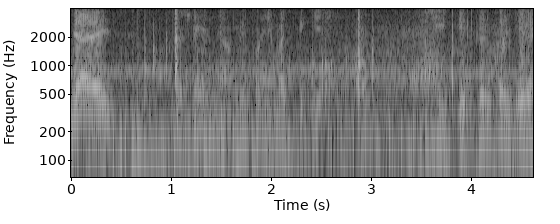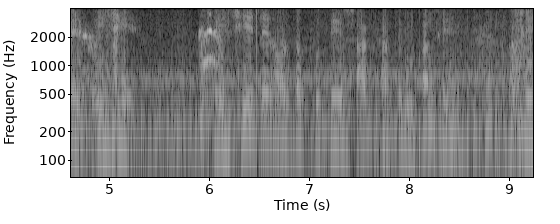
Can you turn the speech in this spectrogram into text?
જય પછી એને અમે પણ એમ જ શીખીએ છીએ શ્રી તીર્થંકર જેવાએ કહી છે કહી છે એટલે એનો અર્થ પોતે સાક્ષાત એની પાસે હશે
